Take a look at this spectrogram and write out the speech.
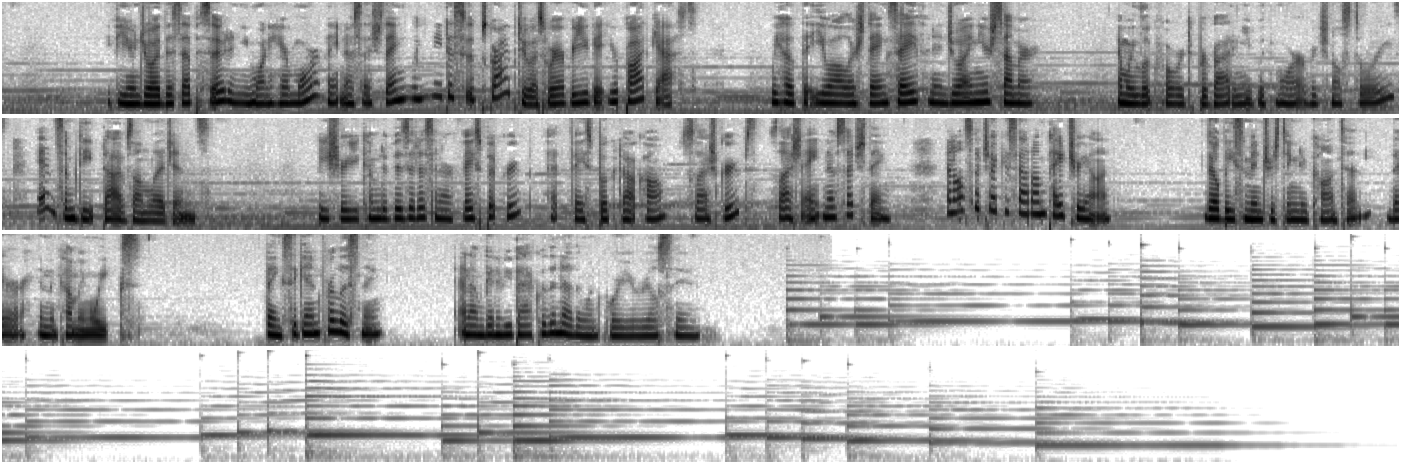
If you enjoyed this episode and you want to hear more of Ain't No Such Thing, well, you need to subscribe to us wherever you get your podcasts. We hope that you all are staying safe and enjoying your summer. And we look forward to providing you with more original stories and some deep dives on legends. Be sure you come to visit us in our Facebook group at facebook.com slash groups slash ain't no such thing. And also check us out on Patreon there'll be some interesting new content there in the coming weeks. Thanks again for listening, and I'm going to be back with another one for you real soon.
